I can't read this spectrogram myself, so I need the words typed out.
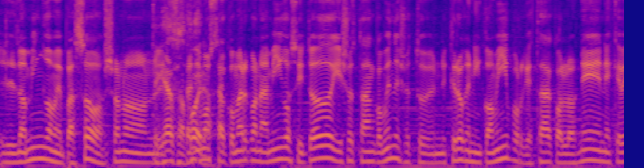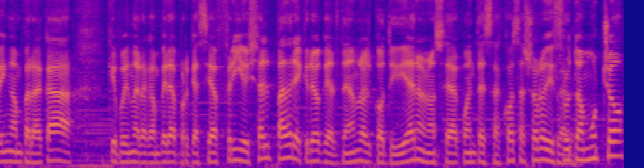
el domingo me pasó, yo no salimos afuera. a comer con amigos y todo y ellos estaban comiendo y yo estuve- creo que ni comí porque estaba con los nenes, que vengan para acá, que poniendo la campera porque hacía frío y ya el padre creo que al tenerlo al cotidiano no se da cuenta de esas cosas, yo lo disfruto Claro. mucho,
